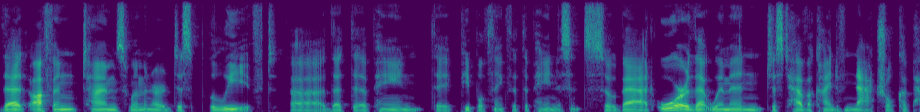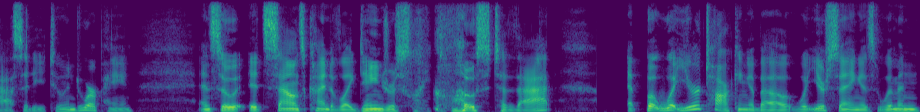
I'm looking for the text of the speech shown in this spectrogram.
that oftentimes women are disbelieved uh, that the pain they people think that the pain isn't so bad, or that women just have a kind of natural capacity to endure pain. And so it sounds kind of like dangerously close to that. Eh, but what you're talking about, what you're saying is women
